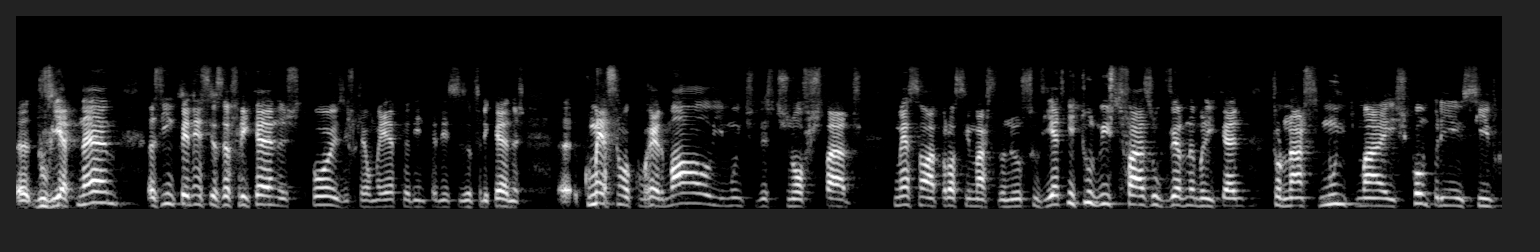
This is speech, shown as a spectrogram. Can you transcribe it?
uh, do Vietnã, as independências africanas depois, isto é uma época de independências africanas, uh, começam a correr mal e muitos destes novos Estados começam a aproximar-se da União Soviética e tudo isto faz o governo americano tornar-se muito mais compreensivo.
